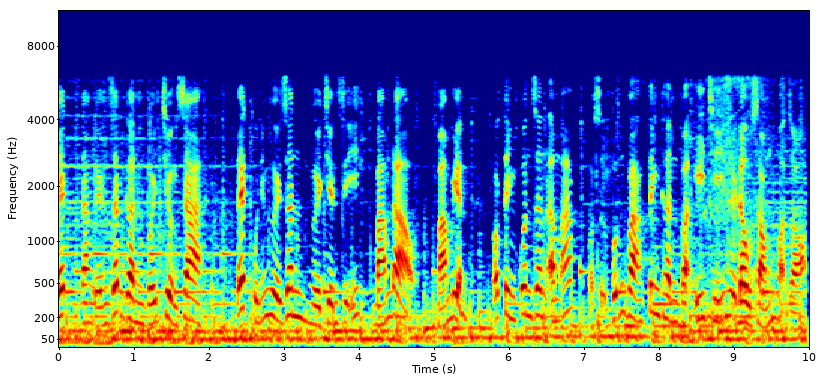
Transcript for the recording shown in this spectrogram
Tết đang đến rất gần với Trường Sa. Tết của những người dân, người chiến sĩ bám đảo, bám biển, có tình quân dân ấm áp, có sự vững vàng tinh thần và ý chí nơi đầu sóng ngọn gió.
